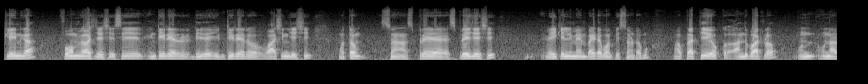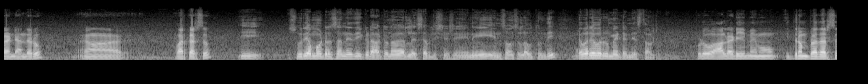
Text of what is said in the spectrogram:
క్లీన్గా ఫోమ్ వాష్ చేసేసి ఇంటీరియర్ ఇంటీరియర్ వాషింగ్ చేసి మొత్తం స్ప్రే స్ప్రే చేసి వెహికల్ని మేము బయట పంపిస్తుంటాము. మా ప్రతి ఒక్క అందుబాటులో ఉన్నారండి అందరూ వర్కర్సు. ఈ సూర్య మోటార్స్ అనేది ఇక్కడ ఆటోనగర్లో ఎస్టాబ్లిష్ చేసి ఎన్ని సంవత్సరాలు అవుతుంది? ఎవరెవరు మెయింటైన్ చేస్తూ ఉంటారు? ఇప్పుడు ఆల్రెడీ మేము ఇద్దరం బ్రదర్స్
